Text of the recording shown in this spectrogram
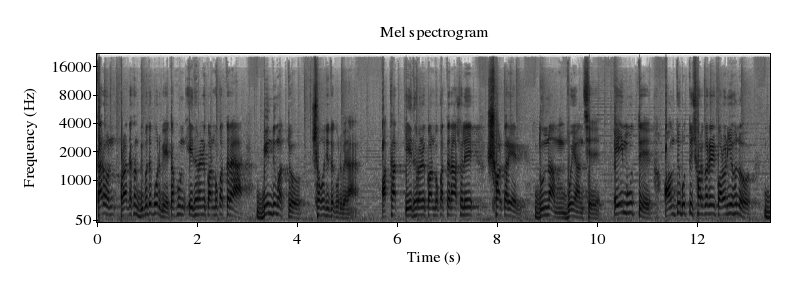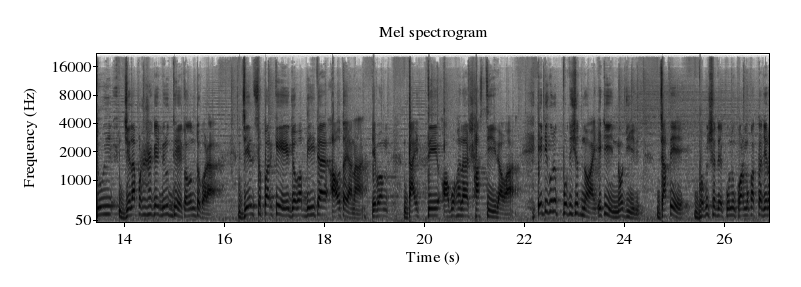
কারণ ওরা যখন বিপদে পড়বে, তখন এই ধরনের কর্মকর্তারা বিন্দুমাত্র সহযোগিতা করবে না। অর্থাৎ এই ধরনের কর্মকর্তারা আসলে সরকারের দুর্নাম বয়ে আনছে। এই মুহূর্তে অন্তর্বর্তী সরকারের করণীয় হলো দুই জেলা প্রশাসকের বিরুদ্ধে তদন্ত করা। জেল সুপারকে জবাবদিহিতার আওতায় আনা এবং দায়িত্বে অবহেলার শাস্তি দেওয়া। এটি কোনো প্রতিশোধ নয়, এটি নজির। যাতে ভবিষ্যতে কোনো কর্মকর্তা যেন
